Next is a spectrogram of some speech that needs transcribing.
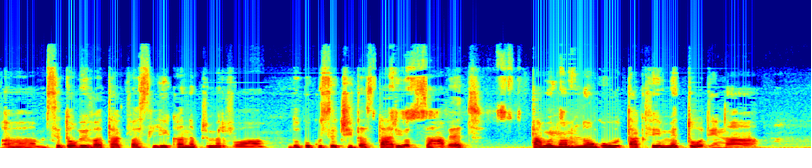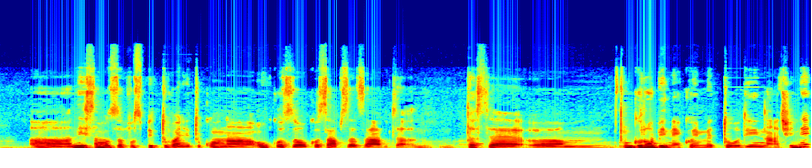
а, се добива таква слика, например во доколку се чита Стариот Завет, таму има многу такви методи на а, не само за воспитување, туку на око за око, зап за зап, да, да се ам, груби некои методи и начини.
